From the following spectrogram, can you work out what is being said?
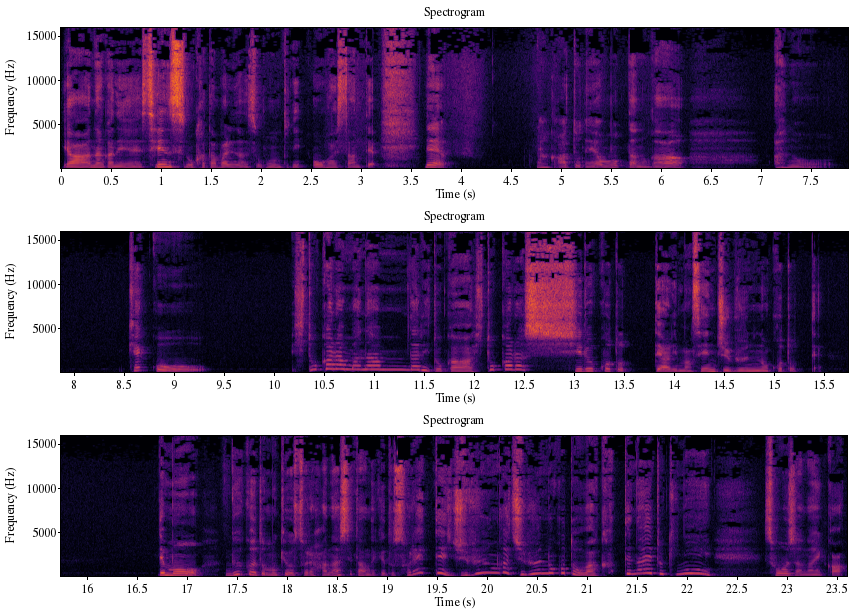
いやーなんかねセンスの塊なんですよ本当に大橋さんって。でなんかあとね思ったのがあの結構人から学んだりとか人から知ることってありません？自分のことって。でもグクとも今日それ話してたんだけどそれって自分が自分のことを分かってない時にそうじゃないか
